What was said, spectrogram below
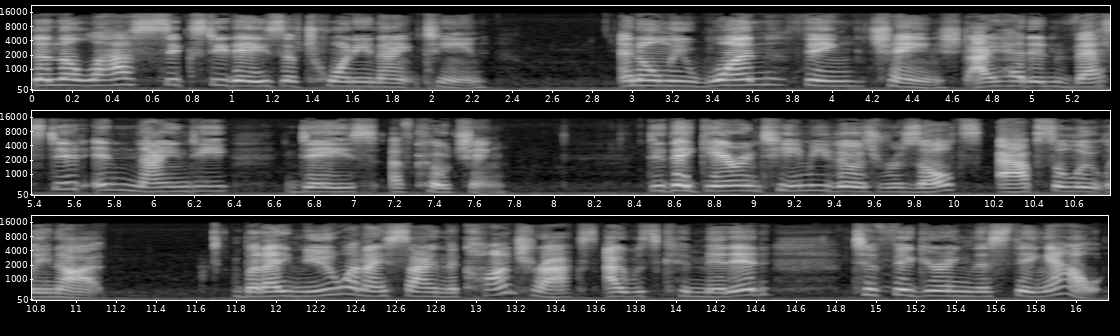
than the last 60 days of 2019. And only one thing changed I had invested in 90 days of coaching. Did they guarantee me those results? Absolutely not. But I knew when I signed the contracts, I was committed to figuring this thing out.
